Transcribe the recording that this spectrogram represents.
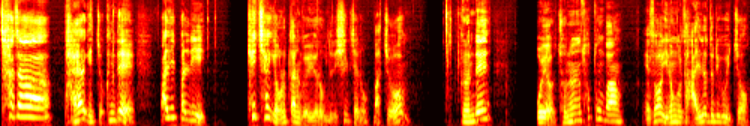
찾아봐야겠죠. 근데 빨리빨리 캐치하기 어렵다는 거예요. 여러분들이 실제로 맞죠? 그런데 뭐예요? 저는 소통방에서 이런 걸 다 알려드리고 있죠.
